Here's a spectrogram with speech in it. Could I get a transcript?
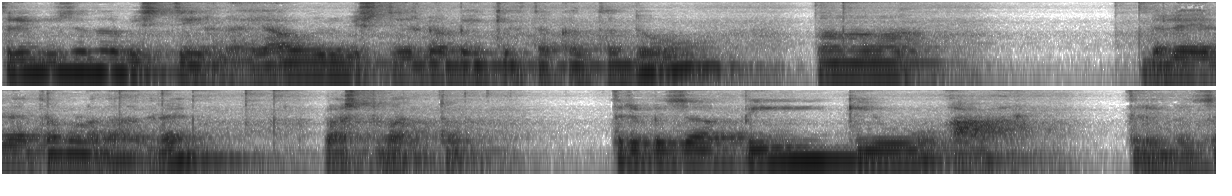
ತ್ರಿಭುಜದ ವಿಸ್ತೀರ್ಣ, ಯಾವುದರ ವಿಸ್ತೀರ್ಣ ಬೇಕಿರ್ತಕ್ಕಂಥದ್ದು? ಬೆಲೆಯನ್ನು ತಗೊಳ್ಳೋದಾದರೆ ಫಸ್ಟ್ ಬಂತು ತ್ರಿಭುಜ ಪಿ ಕ್ಯೂ ಆರ್ ತ್ರಿಭುಜ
